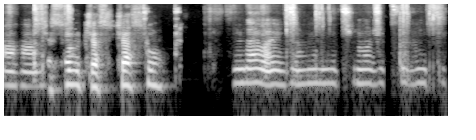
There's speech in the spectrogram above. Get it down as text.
Ага. Часовий час часу. Давай, чи може це бути.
